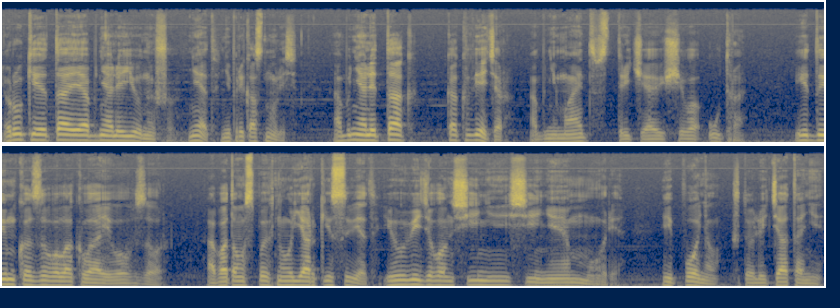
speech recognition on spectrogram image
Руки Таи обняли юношу. Нет, не прикоснулись. Обняли так, как ветер обнимает встречающего утра. И дымка заволокла его взор. А потом вспыхнул яркий свет, и увидел он синее-синее море. И понял, что летят они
